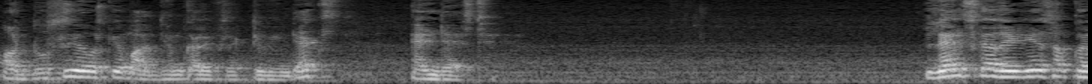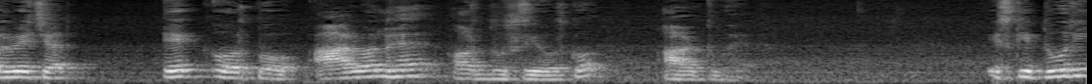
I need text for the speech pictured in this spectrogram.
और दूसरी ओर के माध्यम का रिफ्लेक्टिव इंडेक्स एन डेस्ट है। लेंस का रेडियस ऑफ़ कर्वेचर एक ओर को आर वन है और दूसरी ओर को आर टू है। इसकी दूरी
